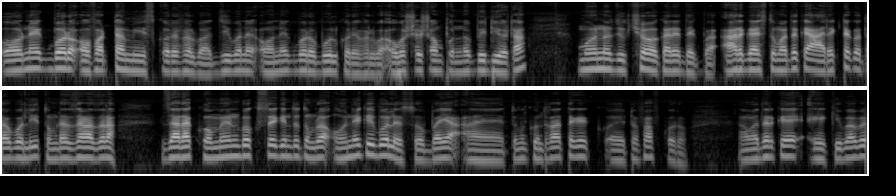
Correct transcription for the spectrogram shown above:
অনেক বড় অফারটা মিস করে ফেলবা। জীবনে অনেক বড় ভুল করে ফেলবা। অবশ্যই সম্পূর্ণ ভিডিওটা মনোযোগ সহকারে দেখবা। আর গাইজ তোমাদেরকে আরেকটা কথা বলি। তোমরা যারা যারা যারা কমেন্ট বক্সে কিন্তু তোমরা অনেকেই বলেছ, ভাই তুমি কোনটা থেকে টপ আপ করো? আমাদেরকে কীভাবে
